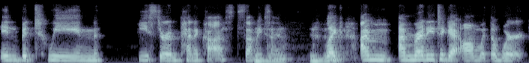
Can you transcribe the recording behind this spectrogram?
in between Easter and Pentecost. Does that make sense? Mhm. Like I'm I'm ready to get on with the work,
